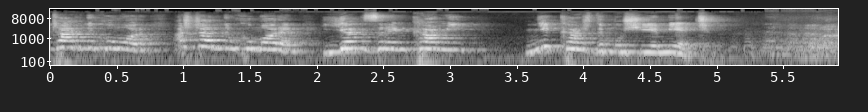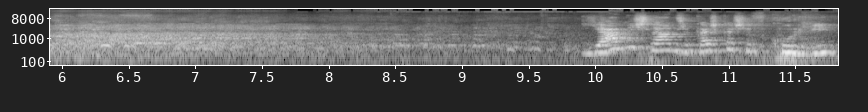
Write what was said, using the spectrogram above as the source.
czarny humor, a z czarnym humorem, jak z rękami, nie każdy musi je mieć. Ja myślałam, że Kaśka się wkurwi,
